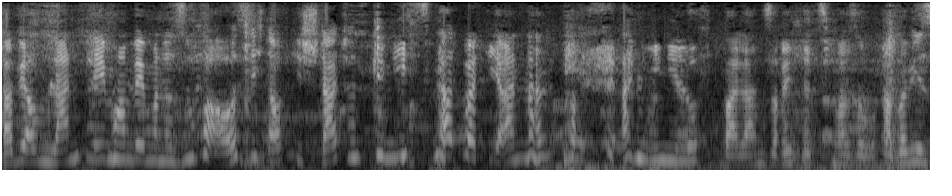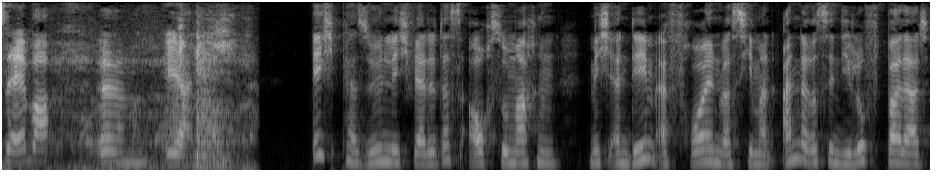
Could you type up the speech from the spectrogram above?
Weil wir auf dem Land leben, haben wir immer eine super Aussicht auf die Stadt und genießen hat, was die anderen an in die Luft ballern, sag ich jetzt mal so. Aber wir selber ähm, eher nicht. Ich persönlich werde das auch so machen, mich an dem erfreuen, was jemand anderes in die Luft ballert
